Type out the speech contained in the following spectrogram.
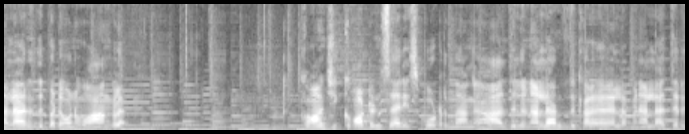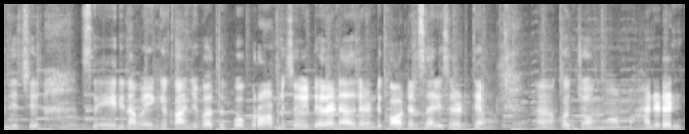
நல்லா இருந்தது பட் ஒன்றும் வாங்கலை. காஞ்சி காட்டன் சாரீஸ் போட்டிருந்தாங்க. அதில் நல்லா இருந்தது. கலர் எல்லாமே நல்லா தெரிஞ்சிச்சு. சரி நம்ம எங்கே காஞ்சிபுரத்துக்கு போகிறோம் அப்படின்னு சொல்லிட்டு ரெண்டு அதில் ரெண்டு காட்டன் சாரீஸ் எடுத்தேன். கொஞ்சம் ஹண்ட்ரட் அண்ட்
